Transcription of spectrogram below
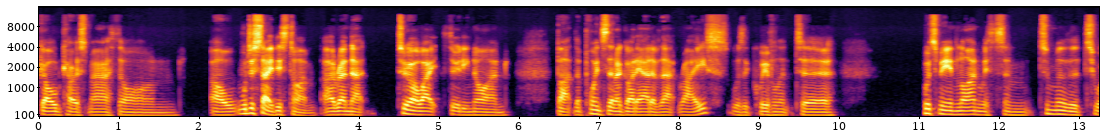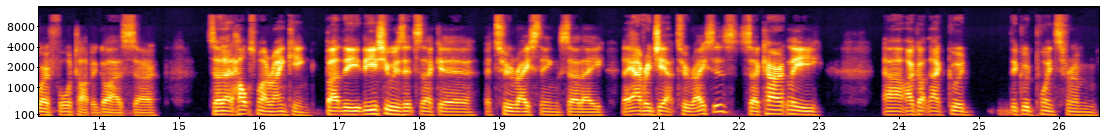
Gold Coast Marathon, oh, we'll just say this time I ran that 208.39, but the points that I got out of that race was equivalent to puts me in line with some some of the 204 type of guys. So so that helps my ranking. But the the issue is it's like a, a two race thing. So they they average out two races. So currently uh, I got that good the good points from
